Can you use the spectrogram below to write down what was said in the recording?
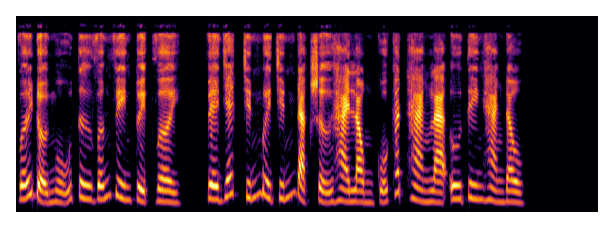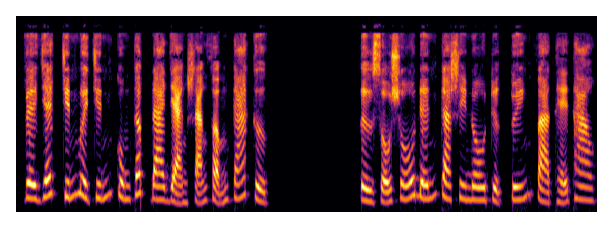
Với đội ngũ tư vấn viên tuyệt vời, VZ99 đặt sự hài lòng của khách hàng là ưu tiên hàng đầu. VZ99 cung cấp đa dạng sản phẩm cá cược. Từ sổ số đến casino trực tuyến và thể thao.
